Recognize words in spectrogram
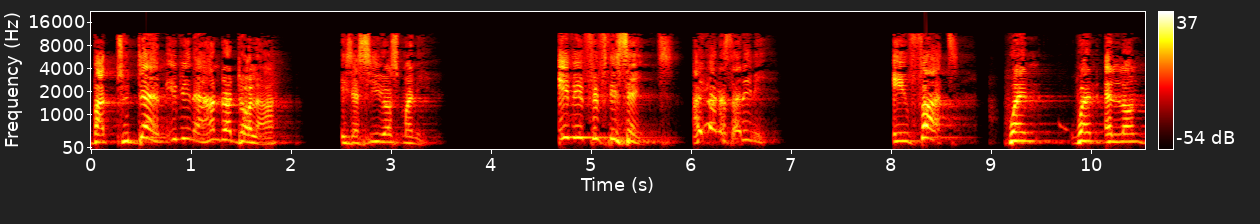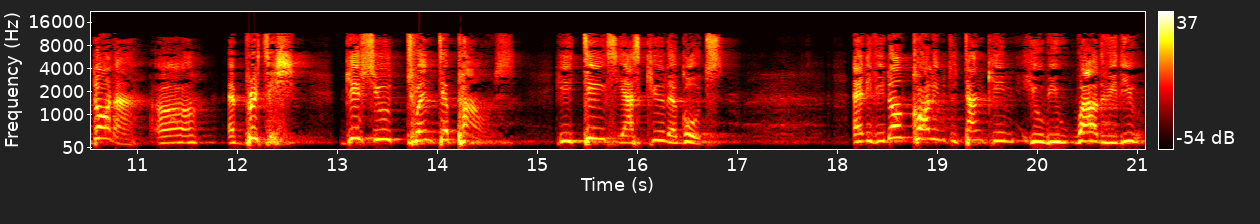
But to them, even a $100 is a serious money. Even 50 cents. Are you understanding me? In fact, when, when a Londoner or a British gives you 20 pounds, he thinks he has killed a goat. And if you don't call him to thank him, he'll be wild with you.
